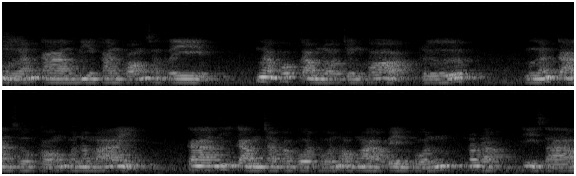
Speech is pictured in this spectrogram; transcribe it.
เหมือนการมีคันของสตรี เมื่อครบกำหนดจึงคลอดหรือเหมือนการสุกของผลไม้ การที่กรรมจะปรากฏผลออกมาเป็นผลระดับที่สาม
